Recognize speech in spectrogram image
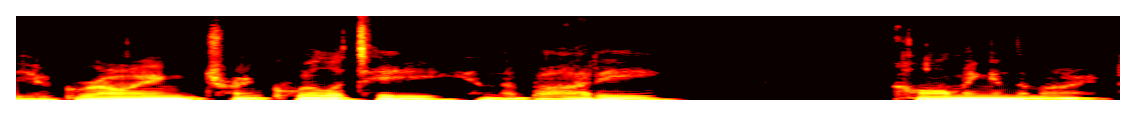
Maybe a growing tranquility in the body, calming in the mind.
